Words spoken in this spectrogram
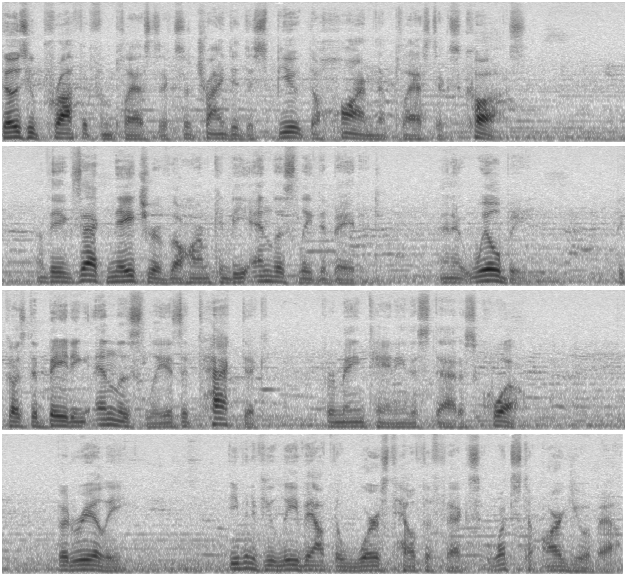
Those who profit from plastics are trying to dispute the harm that plastics cause. Now, the exact nature of the harm can be endlessly debated and it will be, because debating endlessly is a tactic for maintaining the status quo. But really, even if you leave out the worst health effects, what's to argue about?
